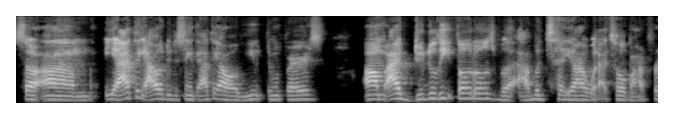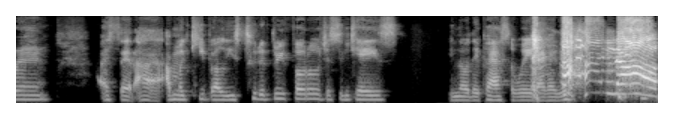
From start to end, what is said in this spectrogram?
So um, yeah, I think I would do the same thing. I think I would mute them first. Um, I do delete photos, but I would tell y'all what I told my friend. I said I, I'm gonna keep at least two to three photos just in case, you know, they pass away. Like I just, no,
